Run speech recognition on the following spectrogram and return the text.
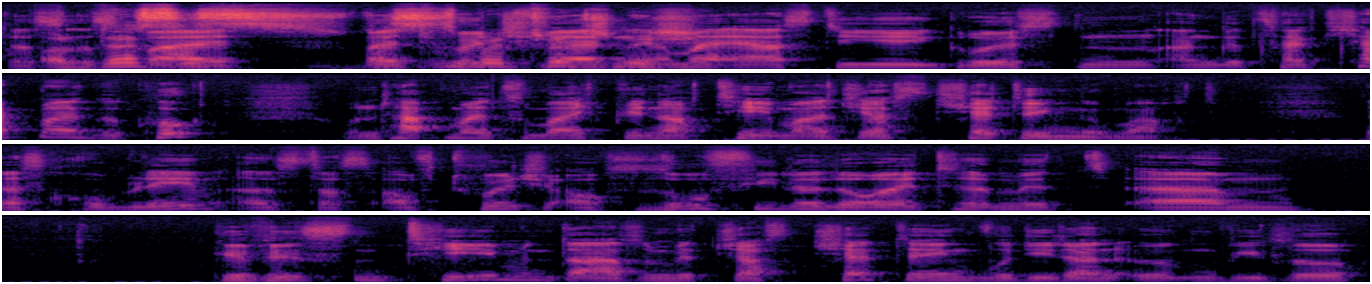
Das und ist das bei, ist, bei das Twitch, ist bei Twitch werden nicht. immer erst die größten angezeigt. Ich habe mal geguckt und habe mal zum Beispiel nach Thema Just Chatting gemacht. Das Problem ist, dass auf Twitch auch so viele Leute mit ähm, gewissen Themen da sind, mit Just Chatting, wo die dann irgendwie so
